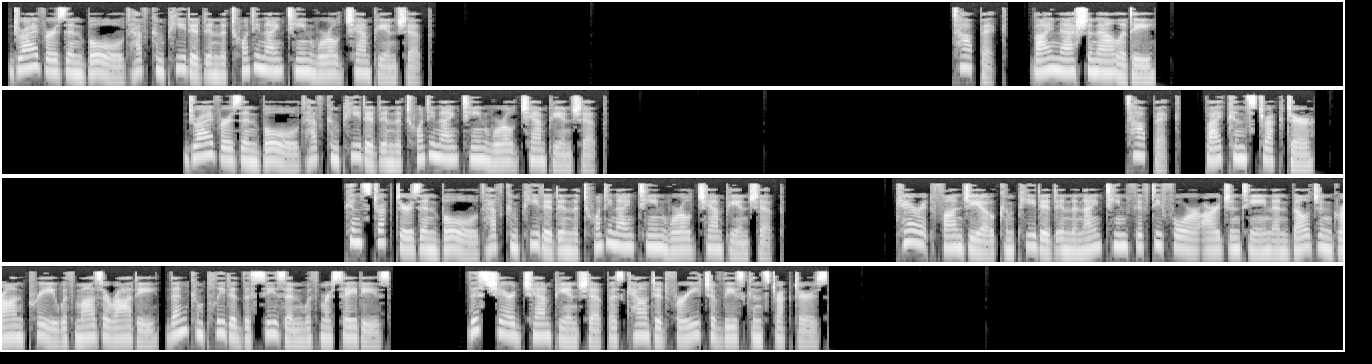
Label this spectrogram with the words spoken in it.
Drivers in bold have competed in the 2019 World Championship. Topic. By nationality Drivers in bold have competed in the 2019 World Championship. Topic: By constructor. Constructors in bold have competed in the 2019 World Championship. Caret Fangio competed in the 1954 Argentine and Belgian Grand Prix with Maserati, then completed the season with Mercedes. This shared championship is counted for each of these constructors.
